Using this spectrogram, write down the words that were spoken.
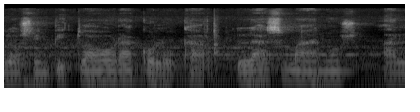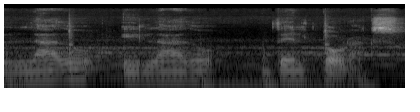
Los invito ahora a colocar las manos al lado y lado del tórax.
